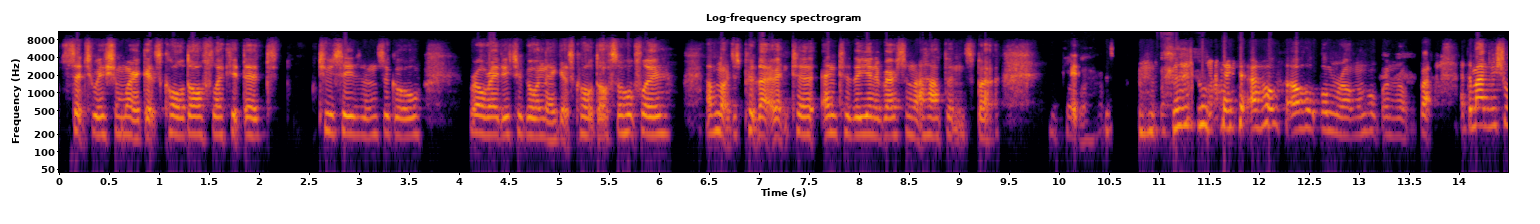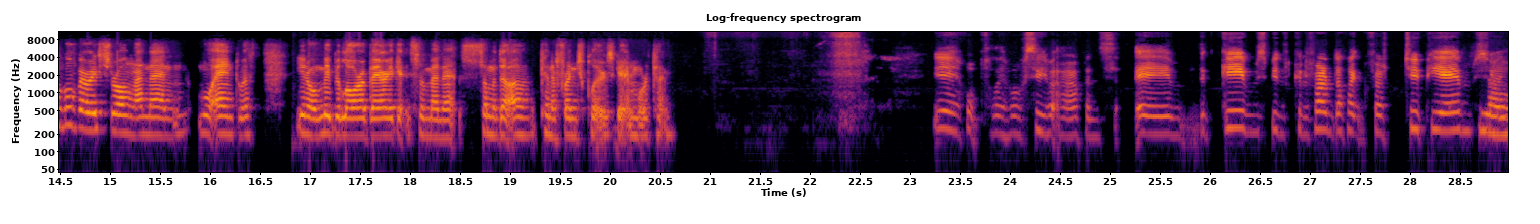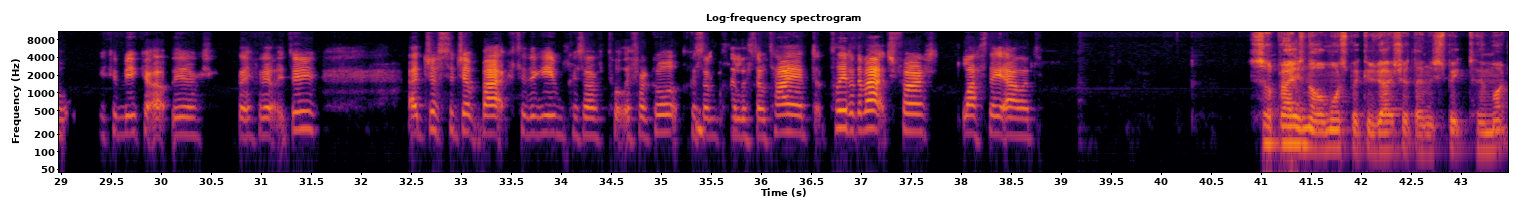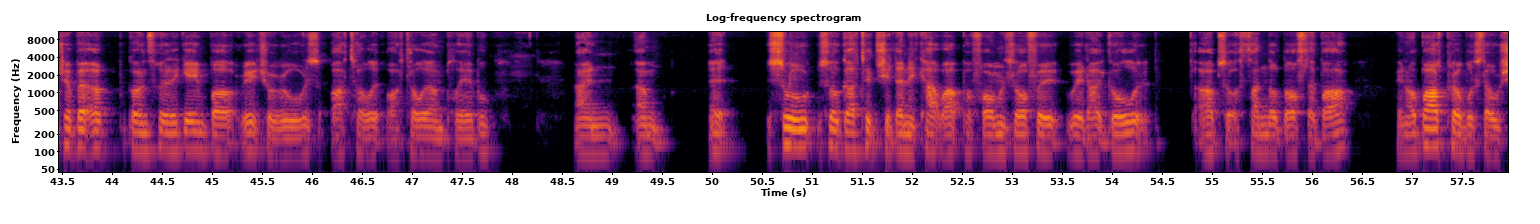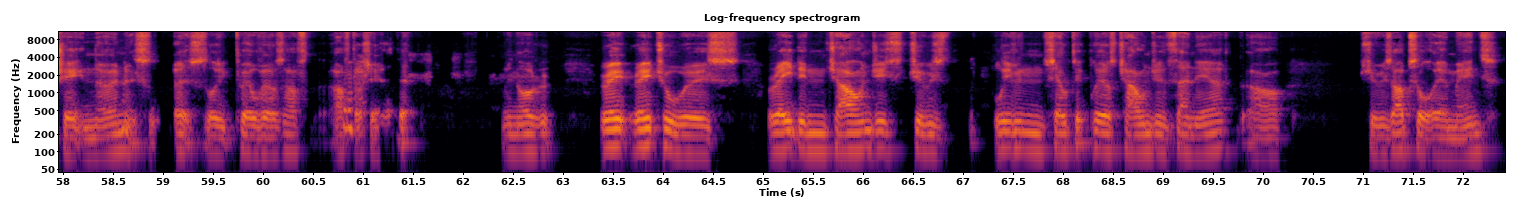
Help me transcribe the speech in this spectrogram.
situation where it gets called off like it did two seasons ago. We're all ready to go and then it gets called off. So hopefully, I've not just put that into into the universe and that happens. But it, I hope I hope I'm wrong. I'm hoping wrong. But at the imagine she'll go very strong, and then we'll end with, you know, maybe Laura Berry getting some minutes, some of the uh, kind of fringe players getting more time yeah, hopefully we'll see what happens. Um, the game's been confirmed, I think, for two pm, so yeah. you can make it up there. Definitely do. And just to jump back to the game because I've totally forgot because I'm clearly still tired. Player of the match for last night, Alan. Surprising almost because we actually didn't speak too much about her going through the game, but Rachel Rowe was utterly, utterly unplayable, and um, it so so gutted she didn't cap that performance off with, that goal. It absolutely thundered off the bar. You know, bar's probably still shaking now, and it's it's like twelve hours after after she hit it. You know, Ra- Rachel was riding challenges. She was leaving Celtic players challenging thin air. Uh, she was absolutely immense.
